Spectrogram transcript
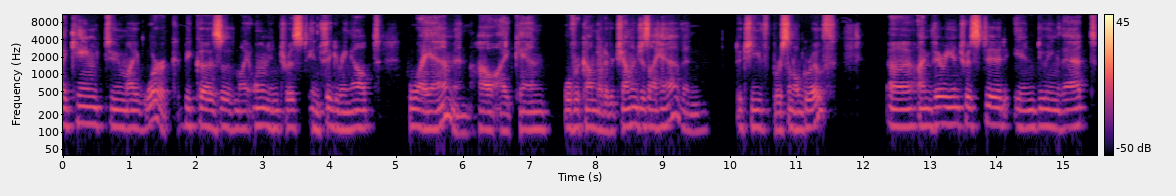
I came to my work because of my own interest in figuring out who I am and how I can overcome whatever challenges I have and achieve personal growth. Uh, I'm very interested in doing that.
